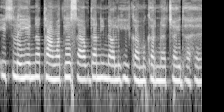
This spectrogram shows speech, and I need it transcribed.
ਇਸ ਲਈ ਇਹਨਾਂ ਥਾਵਾਂ ਤੇ ਸਾਵਧਾਨੀ ਨਾਲ ਹੀ ਕੰਮ ਕਰਨਾ ਚਾਹੀਦਾ ਹੈ।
